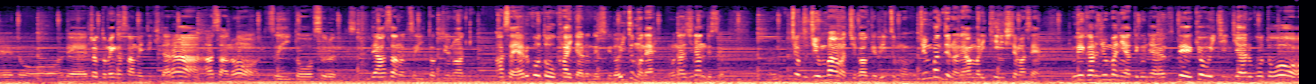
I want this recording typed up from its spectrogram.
えーと、でちょっと目が覚めてきたら朝のツイートをするんです。で朝のツイートっていうのは朝やることを書いてあるんですけどいつもね同じなんですよ。ちょっと順番は違うけどいつも順番っていうのはねあんまり気にしてません。上から順番にやっていくんじゃなくて今日一日やることを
